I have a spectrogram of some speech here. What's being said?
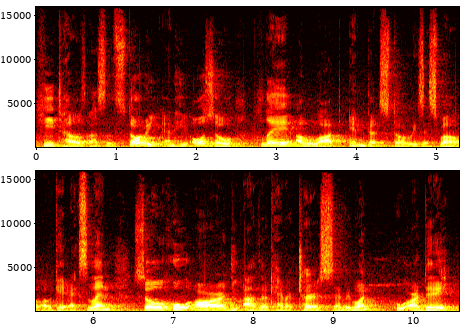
he tells us the story and he also play a lot in the stories as well. Okay, excellent. So who are the other characters everyone? Who are they?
